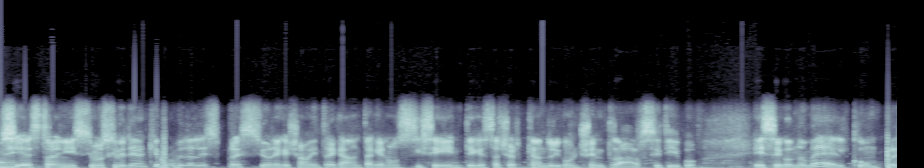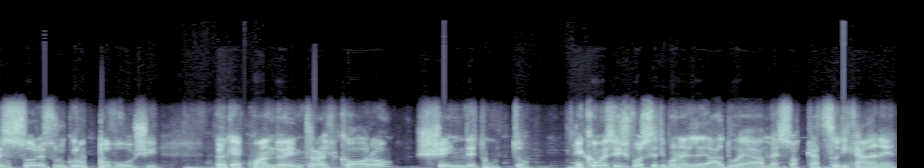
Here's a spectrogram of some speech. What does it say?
Sì, è stranissimo, si vede anche proprio dall'espressione che c'ha mentre canta che non si sente, che sta cercando di concentrarsi, tipo. E secondo me è il compressore sul gruppo voci, perché quando entra il coro scende tutto. È come se ci fosse tipo nelle A2A messo a cazzo di cane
